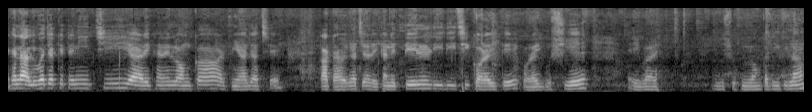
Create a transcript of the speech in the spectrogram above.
এখানে আলু ভাজা কেটে নিয়েছি, আর এখানে লঙ্কা আর পেঁয়াজ আছে। কাটা হয়ে গেছে। আর এখানে তেল দিয়ে দিয়েছি কড়াইতে। কড়াই বসিয়ে এইবার এই শুকনো লঙ্কা দিয়ে দিলাম,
